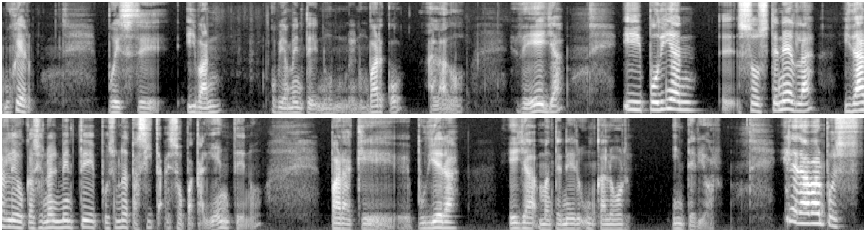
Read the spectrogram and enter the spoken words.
mujer, pues iban, obviamente, en un, en un barco al lado de ella y podían eh, sostenerla y darle ocasionalmente pues una tacita de sopa caliente, ¿no? Para que pudiera ella mantener un calor interior. Y le daban pues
